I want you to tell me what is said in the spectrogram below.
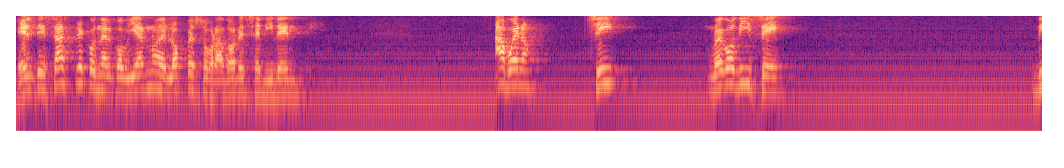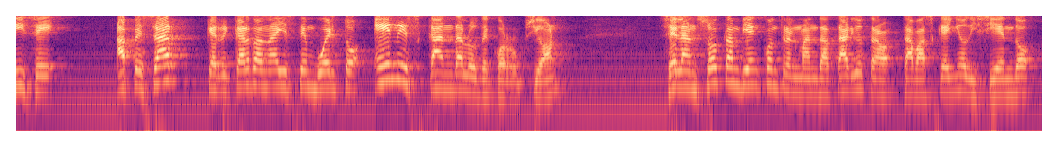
El desastre con el gobierno de López Obrador es evidente. Ah, bueno, sí. Luego dice, dice, a pesar que Ricardo Anaya esté envuelto en escándalos de corrupción, se lanzó también contra el mandatario tabasqueño diciendo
